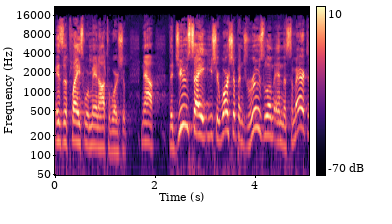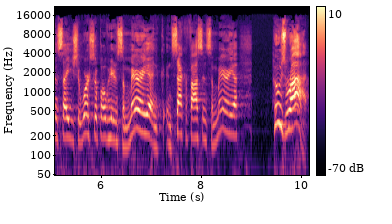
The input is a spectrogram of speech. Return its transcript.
is the place where men ought to worship. Now, the Jews say you should worship in Jerusalem, and the Samaritans say you should worship over here in Samaria and, and sacrifice in Samaria. Who's right?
